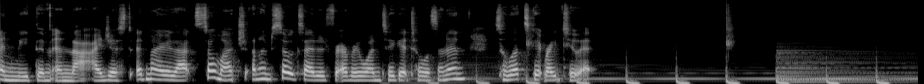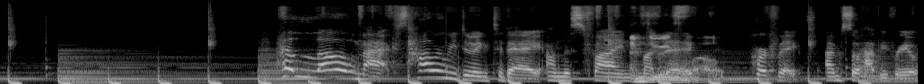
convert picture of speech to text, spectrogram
and meet them in that. I just admire that so much and I'm so excited for everyone to get to listen in. So let's get right to it. Hello, Max. How are we doing today on this fine I'm Monday? Doing well. Perfect. I'm so happy for you.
